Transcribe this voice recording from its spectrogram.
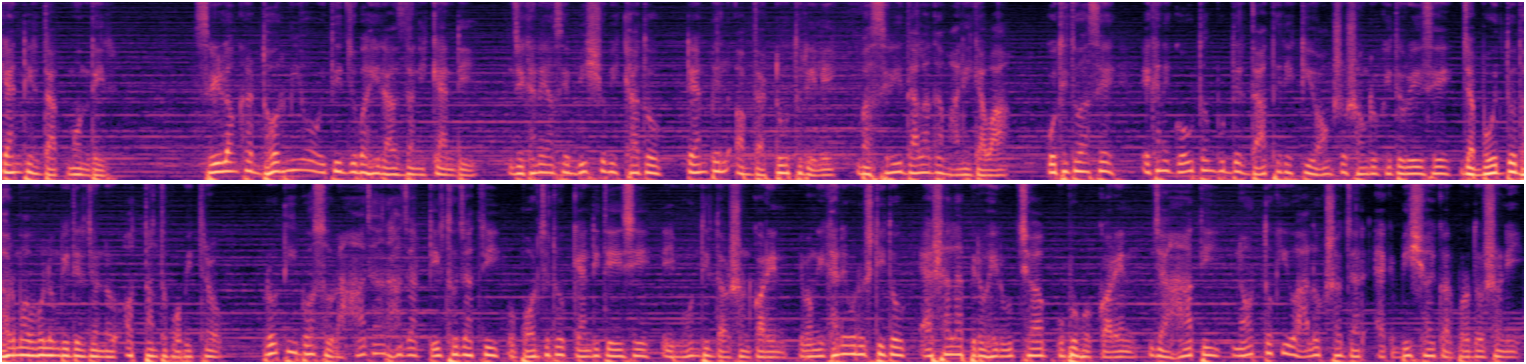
ক্যান্ডির দাঁত মন্দির। শ্রীলঙ্কার ধর্মীয় ঐতিহ্যবাহী রাজধানী ক্যান্ডি, যেখানে আছে বিশ্ববিখ্যাত temple of the tooth relic বা শ্রী দালাদা মালিকাওয়া। কথিত আছে, এখানে গৌতম বুদ্ধের দাঁতের একটি অংশ সংরক্ষিত রয়েছে, যা বৌদ্ধ ধর্মাবলম্বীদের জন্য অত্যন্ত পবিত্র। প্রতি বছর হাজার হাজার তীর্থযাত্রী ও পর্যটক ক্যান্ডিতে এসে এই মন্দির দর্শন করেন এবং এখানে অনুষ্ঠিত অ্যাশালা পেরোহের উৎসব উপভোগ করেন, যা হাতি, নর্তকী ও আলোকসজ্জার এক বিস্ময়কর প্রদর্শনী।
